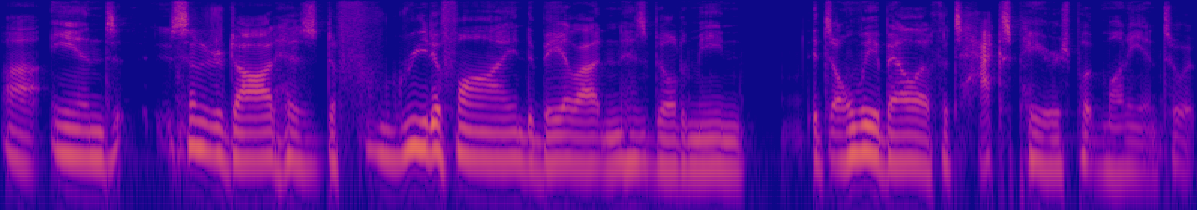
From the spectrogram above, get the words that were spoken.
Uh, and Senator Dodd has def- redefined a bailout in his bill to mean it's only a bailout if the taxpayers put money into it.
